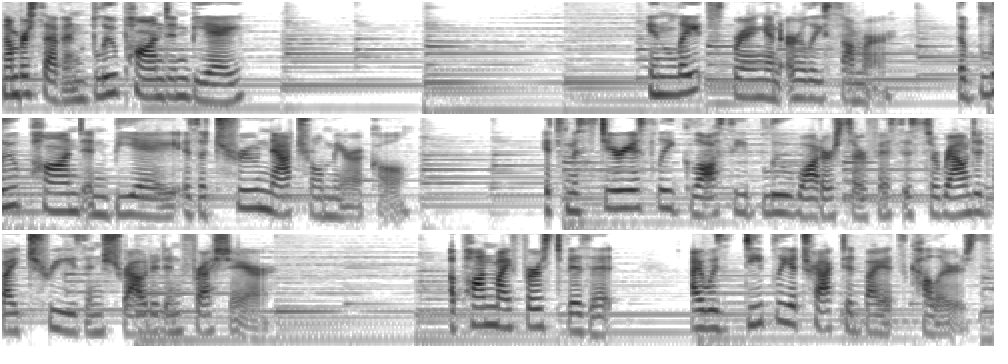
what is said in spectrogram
Number 7. Blue Pond in Biei. In late spring and early summer, the Blue Pond in Biei is a true natural miracle. Its mysteriously glossy blue water surface is surrounded by trees enshrouded in fresh air. Upon my first visit, I was deeply attracted by its colors.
